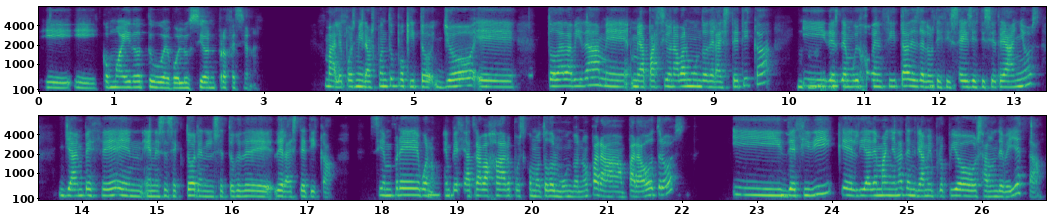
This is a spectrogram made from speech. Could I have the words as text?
y, cómo ha ido tu evolución profesional. Vale, pues mira, os cuento un poquito. Yo toda la vida me, apasionaba el mundo de la estética y desde muy jovencita, desde los 16, 17 años, ya empecé en, ese sector, en el sector de la estética siempre, bueno, empecé a trabajar pues como todo el mundo, ¿no? Para, para otros y decidí que el día de mañana tendría mi propio salón de belleza.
